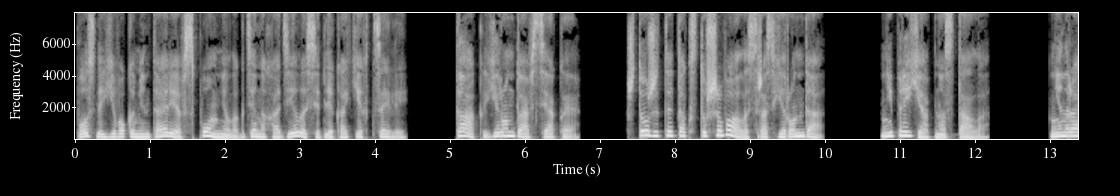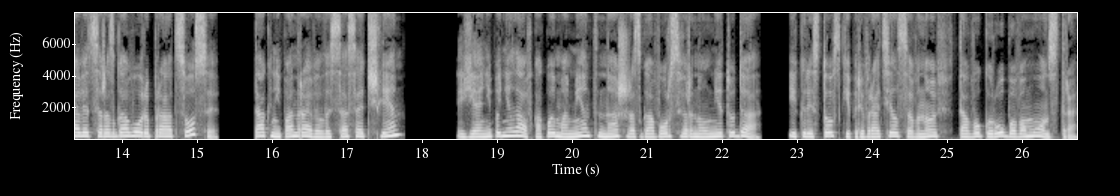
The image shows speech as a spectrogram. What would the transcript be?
После его комментария вспомнила, где находилась и для каких целей. «Так, ерунда всякая. Что же ты так стушевалась, раз ерунда?» Неприятно стало. «Не нравятся разговоры про отсосы? Так не понравилось сосать член?» Я не поняла, в какой момент наш разговор свернул не туда и Крестовский превратился вновь в того грубого монстра,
